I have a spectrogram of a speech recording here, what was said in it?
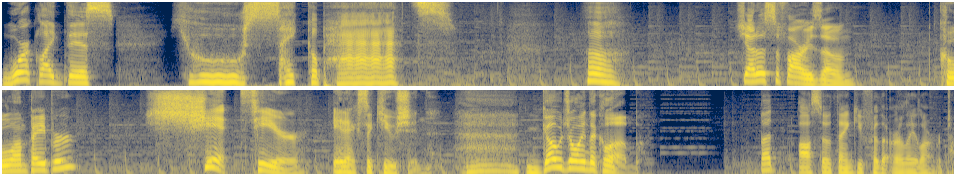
work like this? You psychopaths. Oh. Shadow Safari Zone. Cool on paper? Shit tier in execution. Go join the club. But also thank you for the early Larvitar.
